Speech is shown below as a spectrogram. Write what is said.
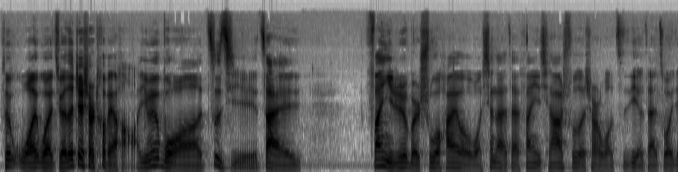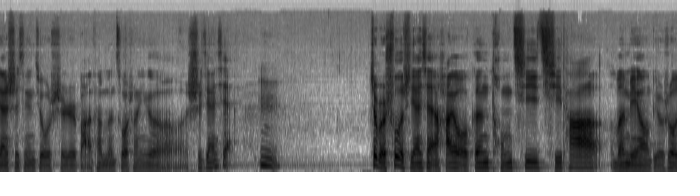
所以我我觉得这事儿特别好，因为我自己在翻译这本书，还有我现在在翻译其他书的事儿，我自己也在做一件事情，就是把它们做成一个时间线。嗯。这本书的时间线，还有跟同期其他文明，比如说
